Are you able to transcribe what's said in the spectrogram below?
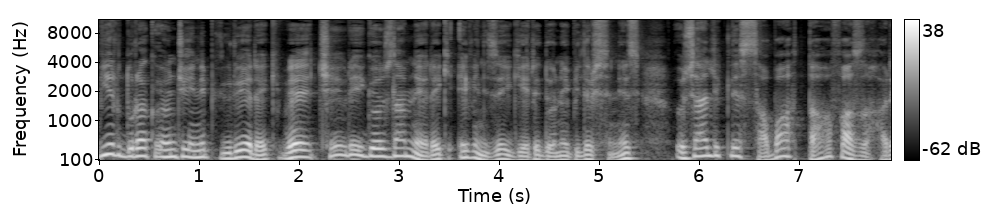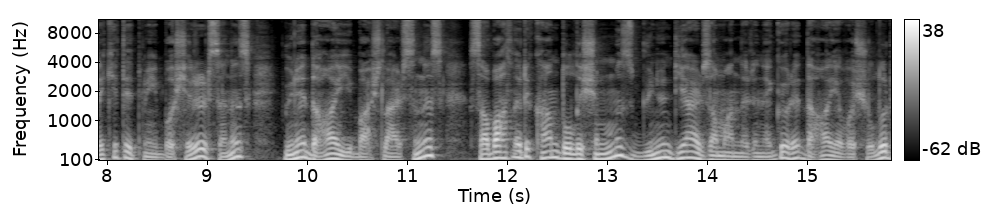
Bir durak önce inip yürüyerek ve çevreyi gözlemleyerek evinize geri dönebilirsiniz. Özellikle sabah daha fazla hareket etmeyi başarırsanız güne daha iyi başlarsınız. Sabahları kan dolaşımımız günün diğer zamanlarına göre daha yavaş olur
